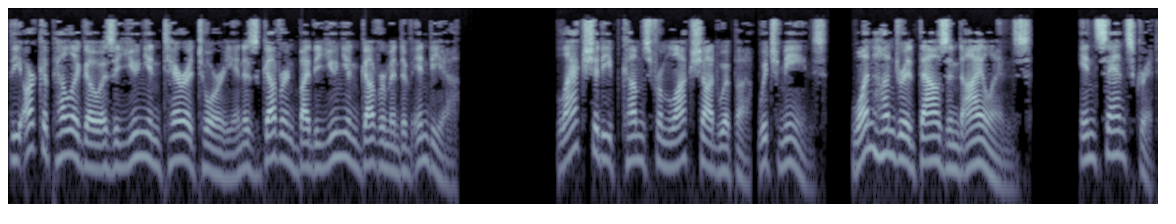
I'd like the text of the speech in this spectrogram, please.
The archipelago is a union territory and is governed by the Union Government of India. Lakshadweep comes from Lakshadwipa, which means 100,000 islands in Sanskrit.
